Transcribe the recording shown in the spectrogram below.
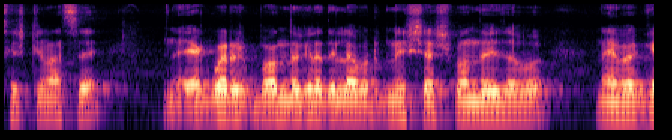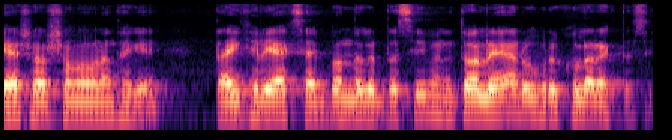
সিস্টেম আছে, একবার বন্ধ করে দিলে আবার নিঃশ্বাস বন্ধ হয়ে যাব না এবার গ্যাস হওয়ার সম্ভাবনা থাকে, তাই খালি এক সাইড বন্ধ করতেছি মানে তলে আর উপরে খোলা রাখতেছি।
